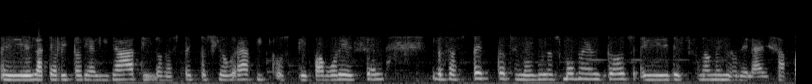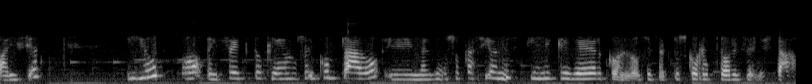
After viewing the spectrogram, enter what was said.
eh, la territorialidad y los aspectos geográficos que favorecen los aspectos en algunos momentos eh, del fenómeno de la desaparición. Y otro efecto que hemos encontrado en algunas ocasiones tiene que ver con los efectos corruptores del Estado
